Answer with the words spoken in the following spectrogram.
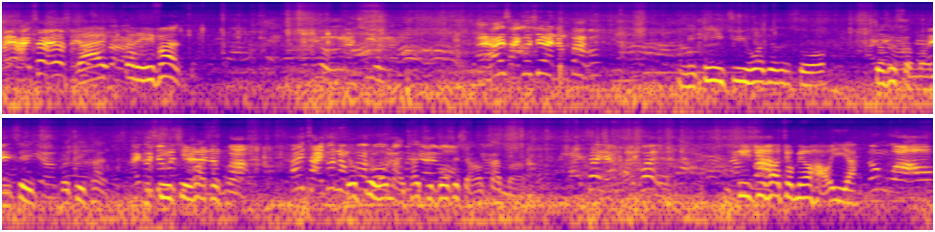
来海菜还有谁？来这里一份。来六盒，来七盒来。哎，海彩哥现在能罢工？你第一句话就是说，就是什么？你自己回去看。第一句话是什么？海彩哥能又不能买，开直播是想要干嘛？海菜两百块。你第一句话就没有好意啊。弄我哦，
